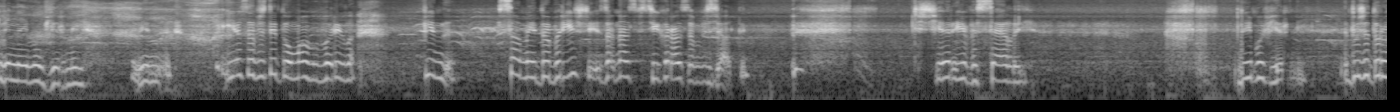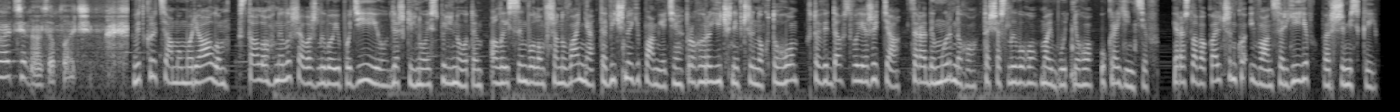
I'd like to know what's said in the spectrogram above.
Він неймовірний. Він... Я завжди вдома говорила, він найдобріший за нас всіх разом взяти. Щирий, веселий неймовірний. Дуже дорога ціна заплачена. Відкриття меморіалу стало не лише важливою подією для шкільної спільноти, але й символом вшанування та вічної пам'яті про героїчний вчинок того, хто віддав своє життя заради мирного та щасливого майбутнього українців. Ярослава Кальченко, Іван Сергієв, перший міський.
